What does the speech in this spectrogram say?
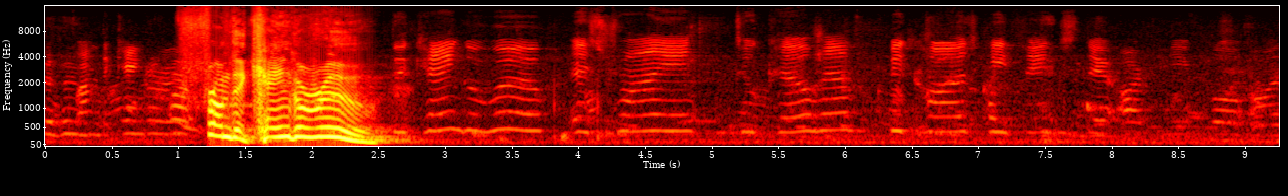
From the kangaroo. From the kangaroo. The kangaroo is trying to kill him because he thinks there are people on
